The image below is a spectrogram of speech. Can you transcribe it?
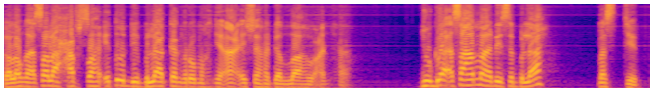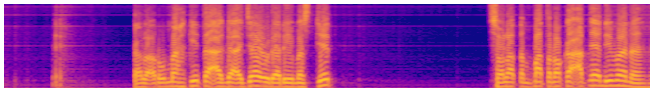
Kalau nggak salah Hafsah itu di belakang rumahnya Aisyah radhiyallahu anha. Juga sama di sebelah masjid. Kalau rumah kita agak jauh dari masjid, sholat tempat rokaatnya di mana?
